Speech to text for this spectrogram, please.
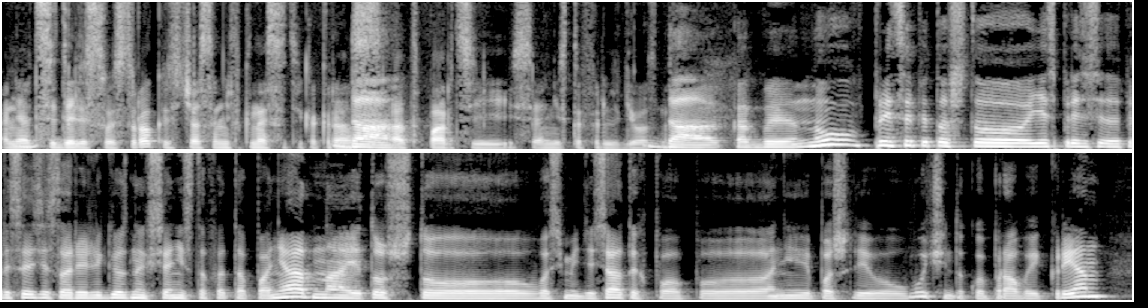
Они отсидели свой срок, и сейчас они в Кнессете как раз да. от партии сионистов религиозных. Да, как бы, ну, в принципе, то, что есть представительство религиозных сионистов, это понятно, и то, что в 80-х они пошли в очень такой правый крен, Э,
